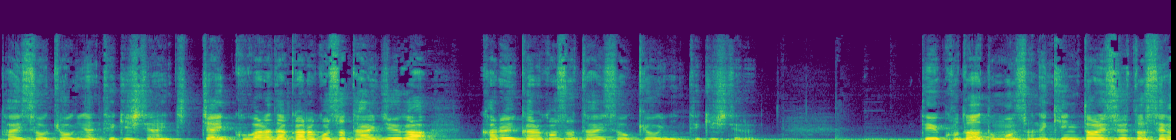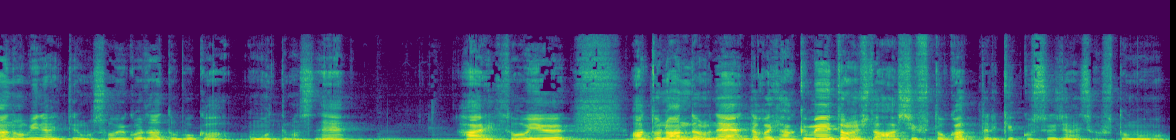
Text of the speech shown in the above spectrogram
体操競技には適してないちっちゃい小柄だからこそ体重が軽いからこそ体操競技に適してる。っていうことだと思うんですよね。筋トレすると背が伸びないっていうのもそういうことだと僕は思ってますね。はい。そういうあとなんだろうね。だから 100m の人は足太かったり結構するじゃないですか。太もも。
